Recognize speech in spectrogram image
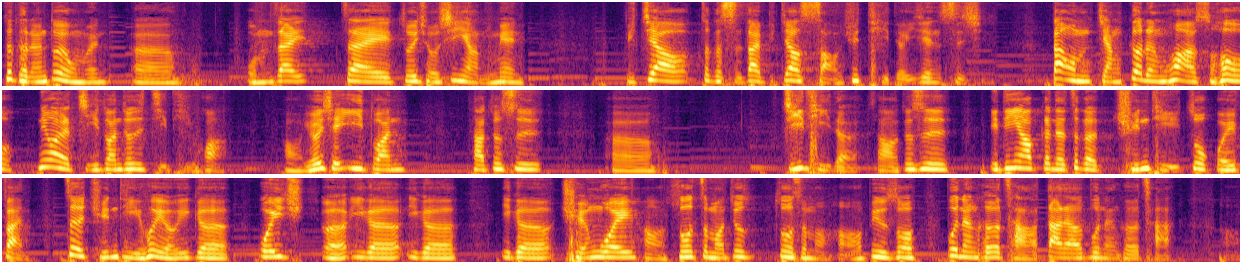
这可能对我们，呃，我们在在追求信仰里面，比较这个时代比较少去提的一件事情。当我们讲个人化的时候，另外一个极端就是集体化。哦，有一些异端，它就是呃集体的，哦，就是一定要跟着这个群体做规范。这群体会有一个威，呃，一个一个一个权威，哈，说怎么就做什么，哈，比如说不能喝茶，大家都不能喝茶，好，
